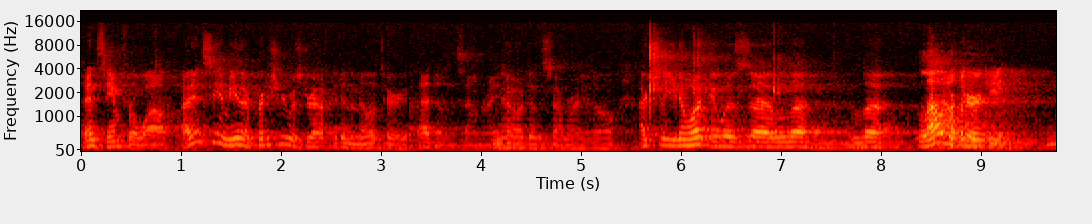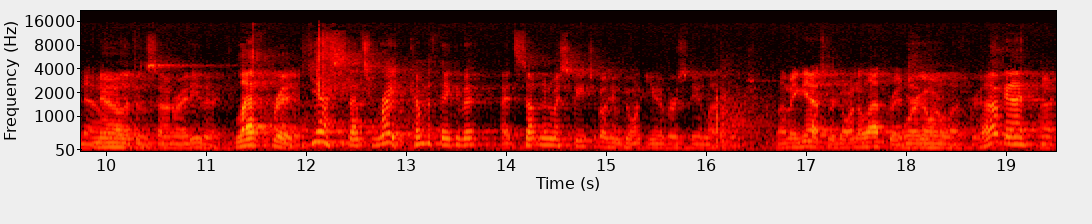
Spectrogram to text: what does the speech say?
I didn't see him for a while. I didn't see him either. I'm pretty sure he was drafted in the military. That doesn't sound right. No, it doesn't sound right at all. Actually, you know what? It was uh, La, La, Albuquerque. No. No, that doesn't sound right either. Lethbridge. Yes, that's right. Come to think of it, I had something in my speech about him going to university in Lethbridge. Let me guess, we're going to Lethbridge. We're going to Lethbridge. Okay. All right.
